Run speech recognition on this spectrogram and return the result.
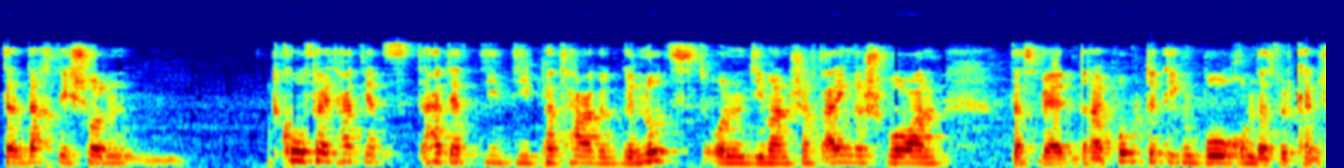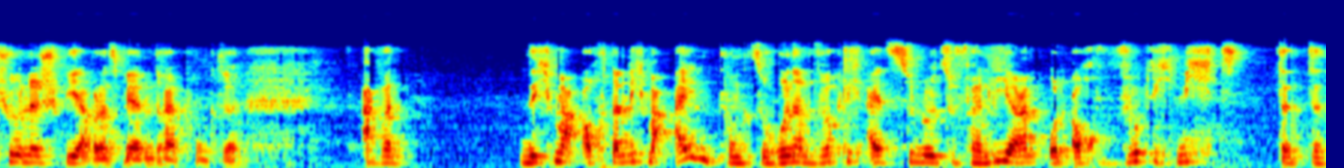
da dachte ich schon, Kofeld hat jetzt, hat jetzt die, die paar Tage genutzt und die Mannschaft eingeschworen. Das werden drei Punkte gegen Bochum. Das wird kein schönes Spiel, aber das werden drei Punkte. Aber nicht mal, auch dann nicht mal einen Punkt zu holen, dann wirklich 1 zu 0 zu verlieren und auch wirklich nicht, das, das,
